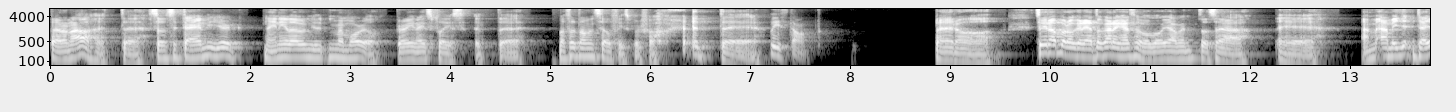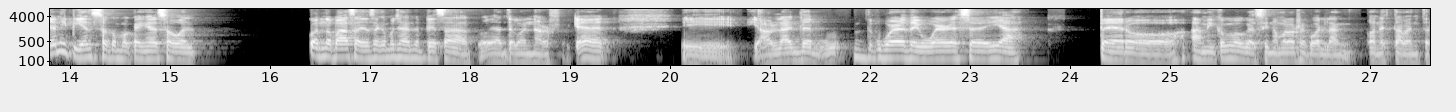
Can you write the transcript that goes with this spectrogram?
pero nada, este, so, si está en New York, 9-11 Memorial, very nice place. Este, no se tomen selfies, por favor. Este, Please don't. pero, sí, no, pero quería tocar en eso, porque obviamente, o sea, eh, a, mí- a mí ya, yo ni pienso como que en eso el- cuando pasa. Yo sé que mucha gente empieza, obviamente, con Never Forget y, y hablar de where they were ese día, pero a mí, como que si no me lo recuerdan, honestamente,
